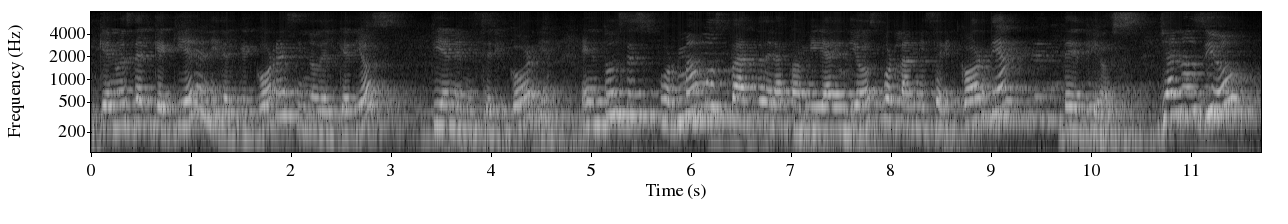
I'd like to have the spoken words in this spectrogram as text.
y que no es del que quiere ni del que corre, sino del que Dios tiene misericordia. Entonces, formamos parte de la familia de Dios por la misericordia de Dios. Ya nos dio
